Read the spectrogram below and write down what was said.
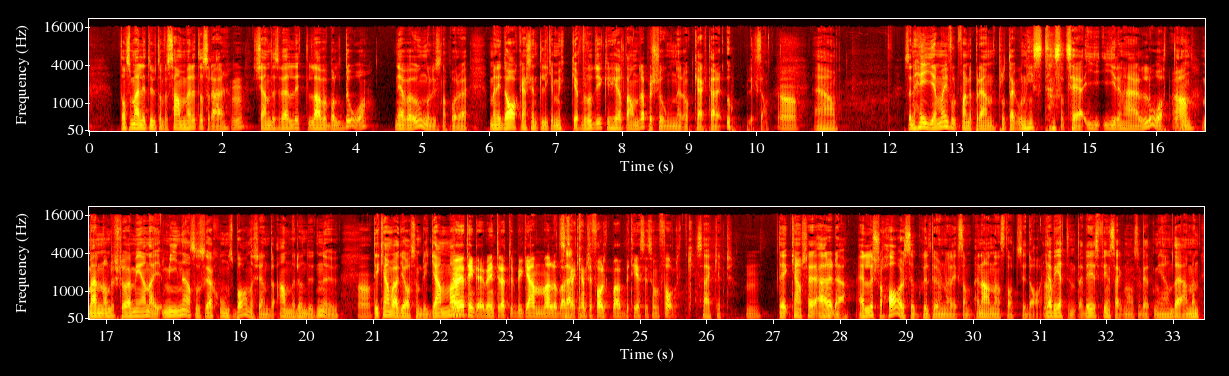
de som är lite utanför samhället och sådär, mm. kändes väldigt lovable då, när jag var ung och lyssnade på det. Men idag kanske inte lika mycket, för då dyker helt andra personer och karaktärer upp liksom. Ja. Uh, Sen hejar man ju fortfarande på den protagonisten så att säga i, i den här låten. Ja. Men om du förstår vad jag menar, mina associationsbanor ser ändå annorlunda ut nu. Ja. Det kan vara att jag som blir gammal. Ja, jag tänkte, det är inte att du blir gammal och bara så här, kan inte folk bara bete sig som folk? Säkert. Mm. Det kanske är det där. Eller så har subkulturerna liksom en annan status idag. Ja. Jag vet inte. Det finns säkert någon som vet mer om det. Men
